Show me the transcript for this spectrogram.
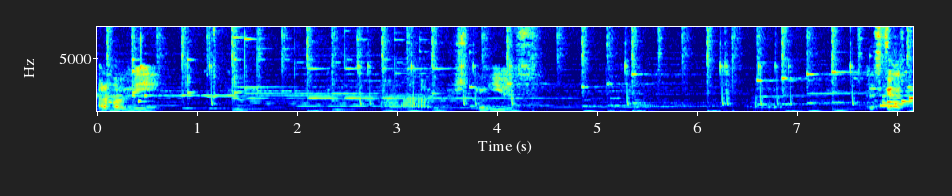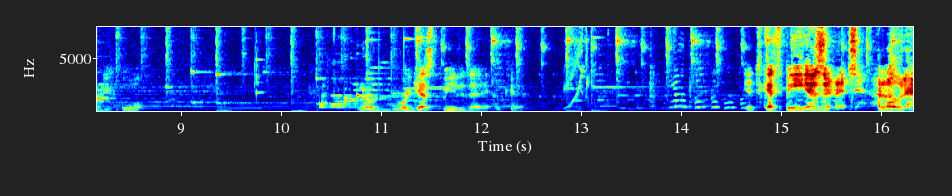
I don't have a me. Uh, I'm just gonna use. Uh, this guy's pretty cool. We're, we're guest B today, okay. It's guest B, isn't it? Hello there.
